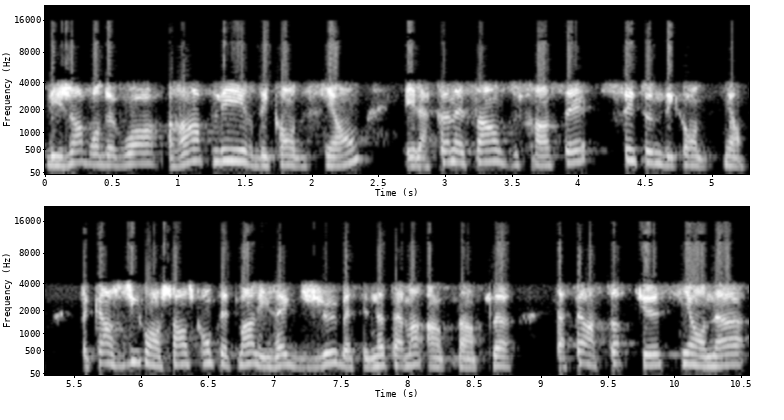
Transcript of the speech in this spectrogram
Les gens vont devoir remplir des conditions et la connaissance du français, c'est une des conditions. Quand je dis qu'on change complètement les règles du jeu, ben, c'est notamment en ce sens-là ça fait en sorte que si on a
